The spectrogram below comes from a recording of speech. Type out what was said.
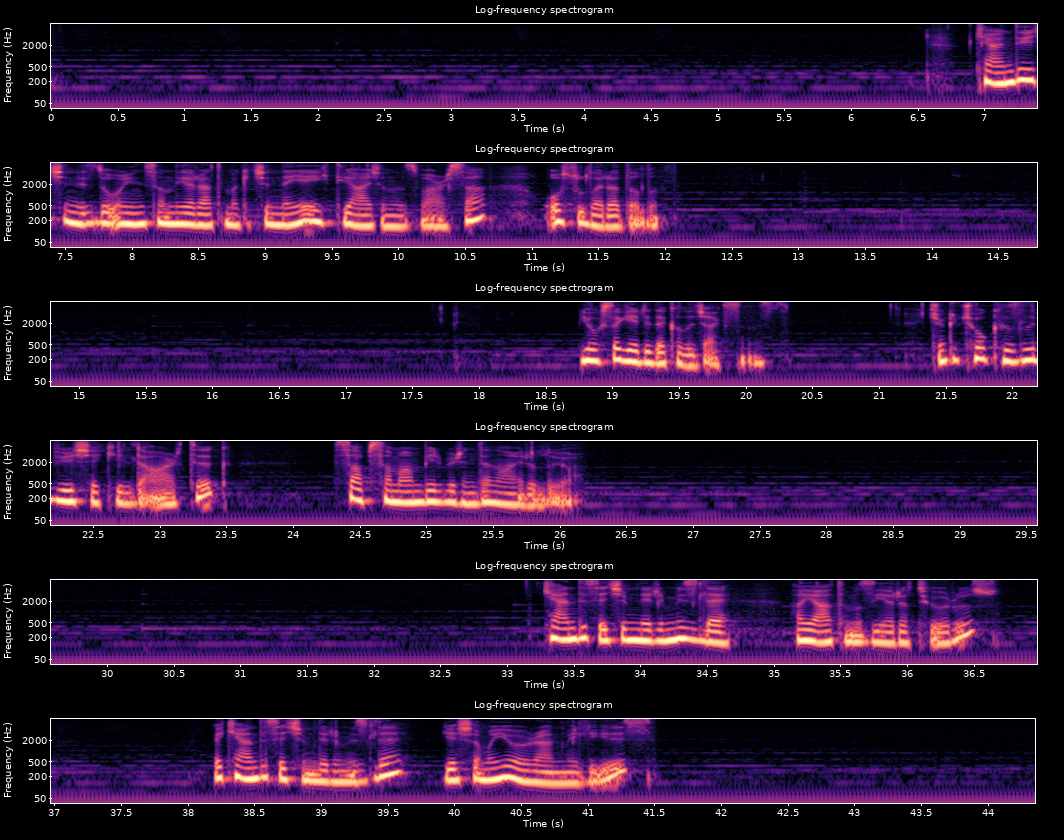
Kendi içinizde o insanı yaratmak için neye ihtiyacınız varsa o sulara dalın. Yoksa geride kalacaksınız. Çünkü çok hızlı bir şekilde artık sapsaman birbirinden ayrılıyor. Kendi seçimlerimizle hayatımızı yaratıyoruz ve kendi seçimlerimizle yaşamayı öğrenmeliyiz.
